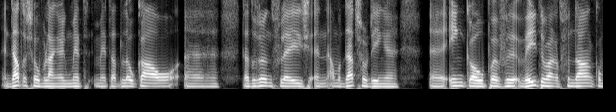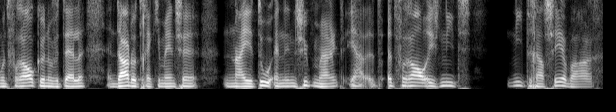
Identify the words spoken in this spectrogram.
En dat is zo belangrijk met, met dat lokaal, uh, dat rundvlees en allemaal dat soort dingen. Uh, inkopen, weten waar het vandaan komt, het verhaal kunnen vertellen. En daardoor trek je mensen naar je toe. En in de supermarkt, ja, het, het verhaal is niet, niet traceerbaar.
